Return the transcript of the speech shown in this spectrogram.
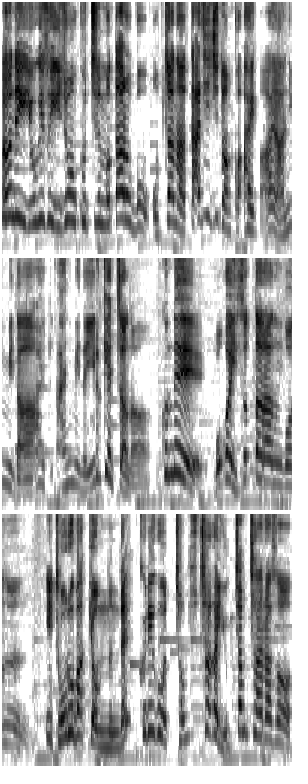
아 근데 여기서 이종호 코치는 뭐 따로 뭐 없잖아. 따지지도 않고 아이, 아이 아닙니다. 아이, 아닙니다. 이렇게 했잖아. 근데 뭐가 있었다라는 거는 이 도루밖에 없는데? 그리고 점수차가 6점 차라서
